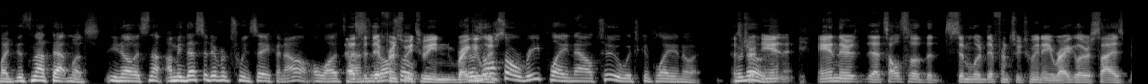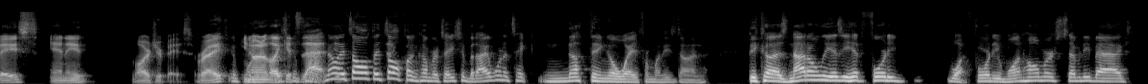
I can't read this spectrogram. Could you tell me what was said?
like it's not that much. You know, it's not. I mean, that's the difference between safe and out. A lot of times, That's the There's difference also- between There's also a replay now too, which could play into it. That's who true. knows? And and there that's also the similar difference between a regular size base and a larger base, right? You know, like That's it's point. that. No, it's all it's all fun conversation, but I want to take nothing away from what he's done because not only has he hit 40, what 41 homers, 70 bags,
